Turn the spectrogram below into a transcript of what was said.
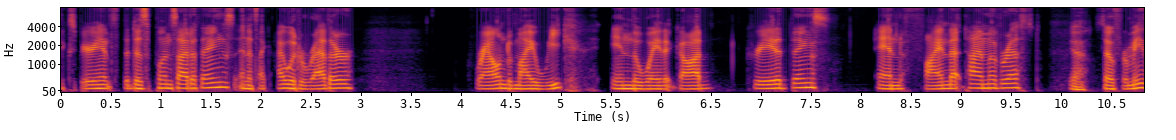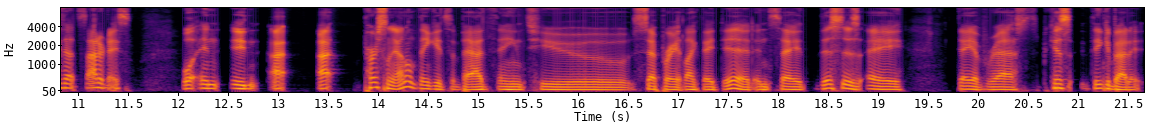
experienced the discipline side of things, and it's like I would rather ground my week in the way that God created things and find that time of rest. Yeah. So for me, that's Saturdays. Well, and, and I, I personally, I don't think it's a bad thing to separate like they did and say this is a day of rest. Because think about it,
